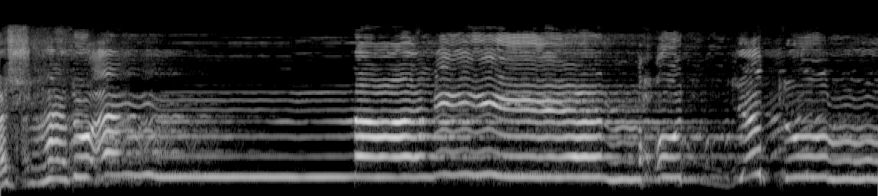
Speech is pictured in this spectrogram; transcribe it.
أشهد أن عليا حجة الله.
